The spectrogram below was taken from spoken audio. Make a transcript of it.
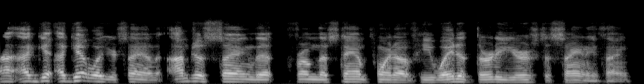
I, I get I get what you're saying. I'm just saying that from the standpoint of he waited 30 years to say anything.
